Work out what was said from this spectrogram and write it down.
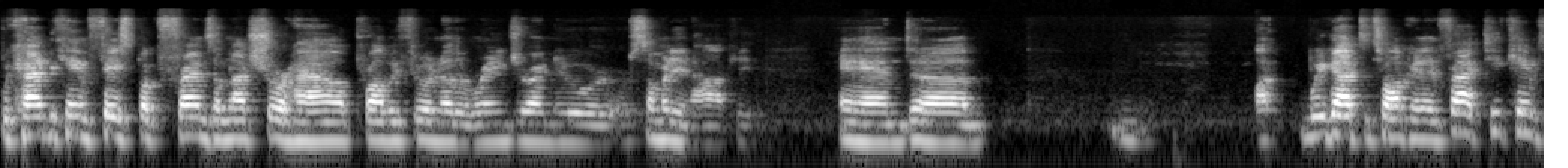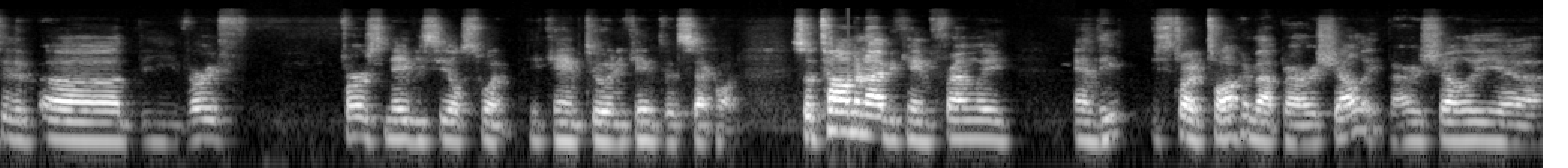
we kind of became Facebook friends. I'm not sure how. Probably through another Ranger I knew or, or somebody in hockey, and. Um, uh, we got to talking. In fact, he came to the uh, the very first Navy SEAL swim. He came to it. He came to the second one. So Tom and I became friendly, and he started talking about Barry Shelley. Barry Shelley, uh,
